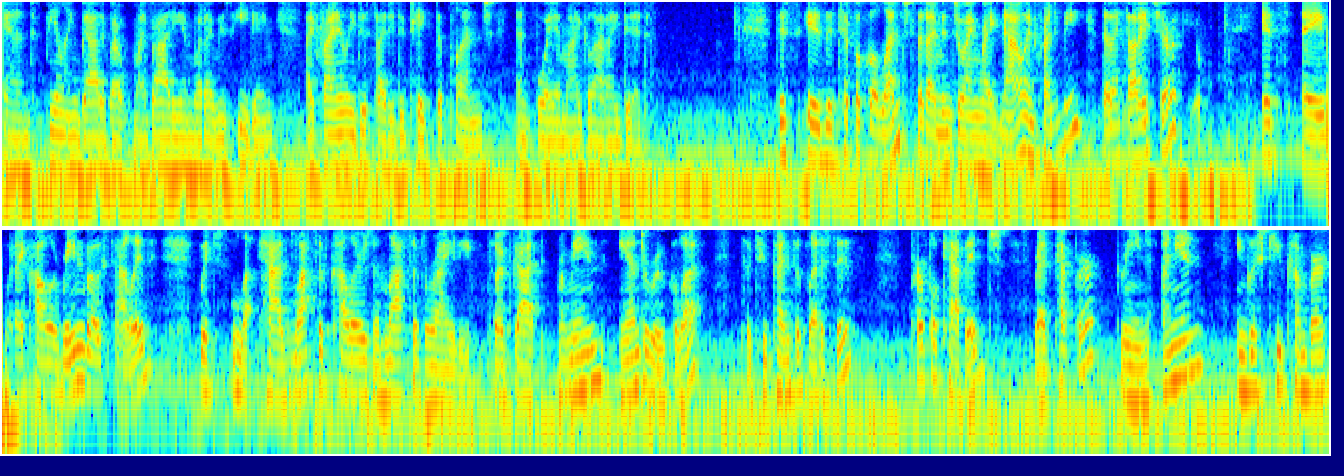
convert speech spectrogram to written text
and feeling bad about my body and what I was eating, I finally decided to take the plunge, and boy, am I glad I did. This is a typical lunch that I'm enjoying right now in front of me that I thought I'd share with you. It's a what I call a rainbow salad, which has lots of colors and lots of variety. So I've got romaine and arugula, so two kinds of lettuces, purple cabbage, red pepper, green onion, English cucumber,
